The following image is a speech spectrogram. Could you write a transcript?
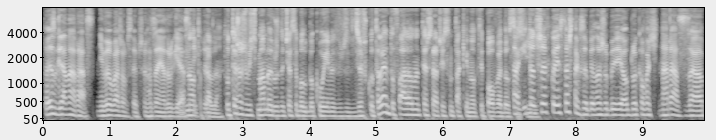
To jest gra na raz. Nie wyobrażam sobie przechodzenia drugiej raz. No to gry. prawda. Tu też oczywiście mamy różne ciosy, bo odblokujemy w drzewku talentów, ale one też raczej są takie no typowe dosyć. Tak, i to drzewko jest też tak zrobione, żeby je odblokować na raz za,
